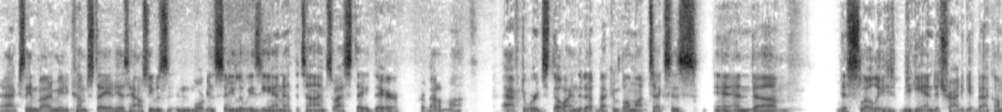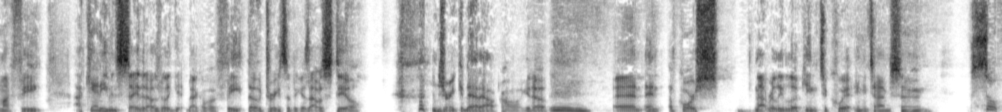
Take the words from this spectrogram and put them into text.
actually invited me to come stay at his house. He was in Morgan City, Louisiana at the time, so I stayed there for about a month. Afterwards, though, I ended up back in Beaumont, Texas, and um, just slowly began to try to get back on my feet. I can't even say that I was really getting back on my feet, though, Teresa, because I was still drinking that alcohol, you know, mm. and and of course, not really looking to quit anytime soon. So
